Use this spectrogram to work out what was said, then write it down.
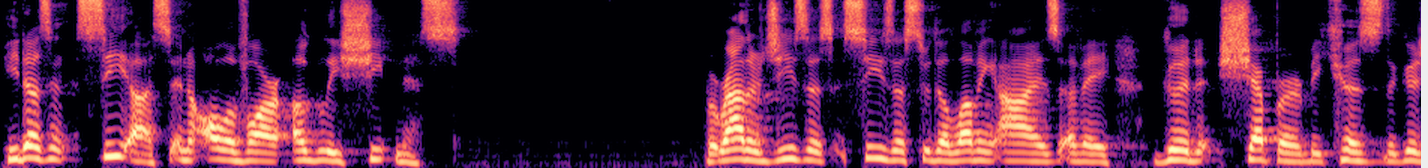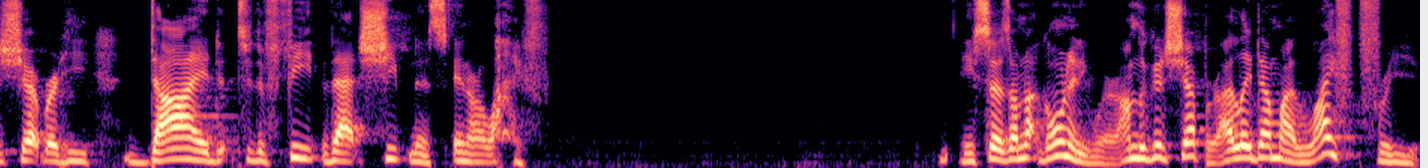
he doesn't see us in all of our ugly sheepness. But rather, Jesus sees us through the loving eyes of a good shepherd because the good shepherd, he died to defeat that sheepness in our life. He says, I'm not going anywhere. I'm the good shepherd. I lay down my life for you.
